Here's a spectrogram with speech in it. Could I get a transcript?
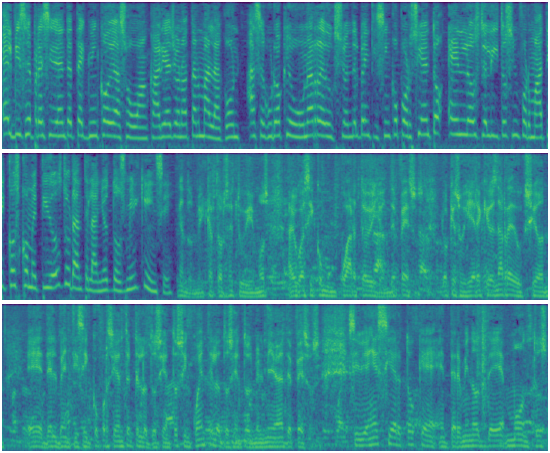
El vicepresidente técnico de Asobancaria, Jonathan Malagón, aseguró que hubo una reducción del 25% en los delitos informáticos cometidos durante el año 2015. En 2014 tuvimos algo así como un cuarto de billón de pesos, lo que sugiere que hay una reducción eh, del 25% entre los 250 y los 200 mil millones de pesos. Si bien es cierto que en términos de montos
